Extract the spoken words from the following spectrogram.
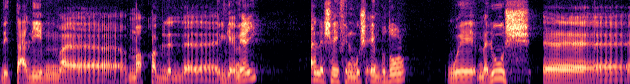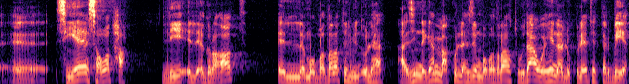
للتعليم آه، ما قبل ال- الجامعي أنا شايف انه مش قايم بدوره وملوش آه، آه، سياسة واضحة للإجراءات المبادرات اللي بنقولها. عايزين نجمع كل هذه المبادرات ودعوة هنا لكليات التربية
